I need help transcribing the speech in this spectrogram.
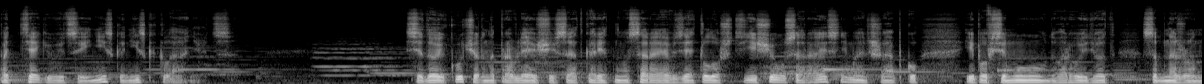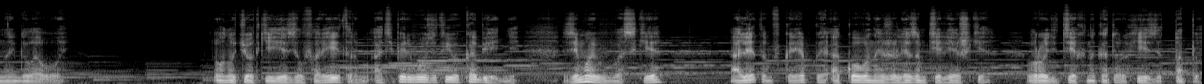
подтягиваются и низко-низко кланяются. Седой кучер, направляющийся от каретного сарая взять лошадь, еще у сарая снимает шапку и по всему двору идет с обнаженной головой. Он у тетки ездил форейтером, а теперь возит ее к обедне, зимой в воске, а летом в крепкой, окованной железом тележке – вроде тех, на которых ездят попы.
